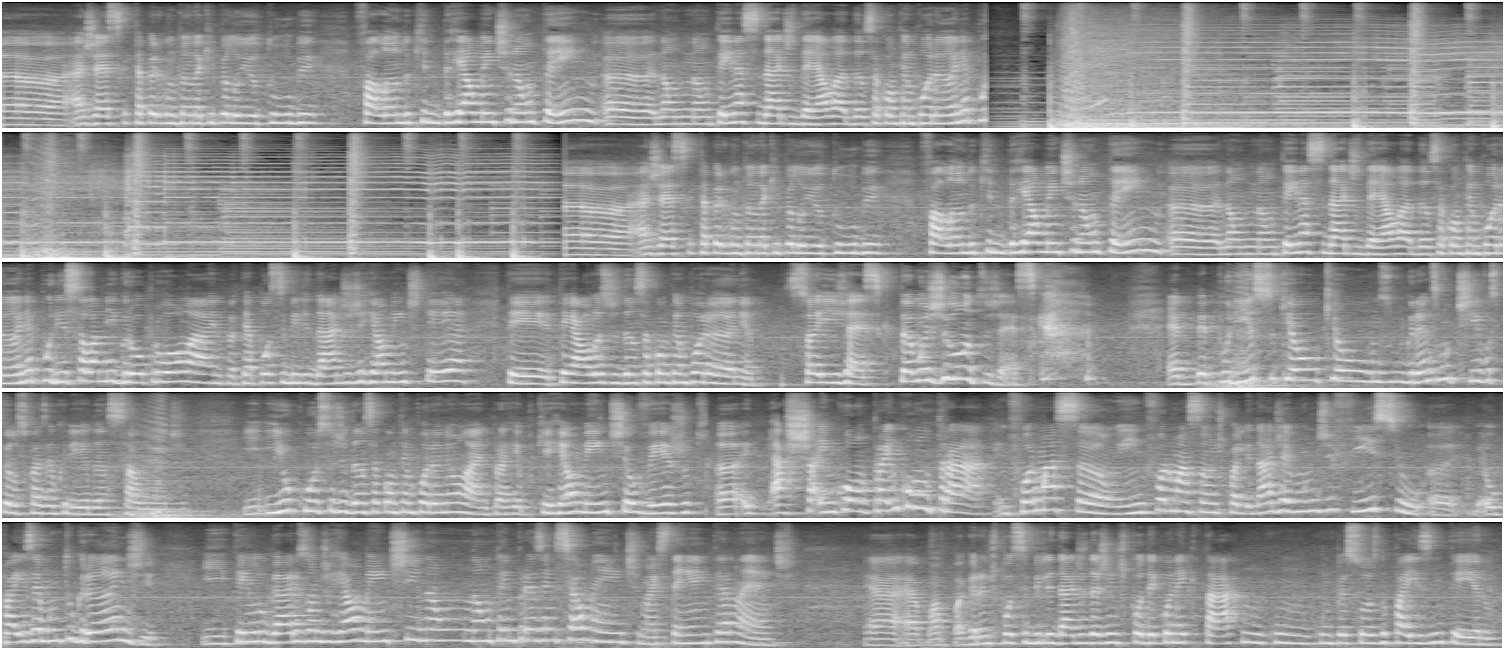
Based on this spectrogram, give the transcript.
Uh, a Jéssica está perguntando aqui pelo YouTube, falando que realmente não tem, uh, não, não tem na cidade dela dança contemporânea. Uh, a Jéssica está perguntando aqui pelo YouTube, falando que realmente não tem, uh, não, não tem na cidade dela dança contemporânea, por isso ela migrou para o online, para ter a possibilidade de realmente ter, ter, ter aulas de dança contemporânea. Isso aí, Jéssica. Tamo junto, Jéssica. É, é, por isso que eu, que eu, um dos grandes motivos pelos quais eu criei o Dança Saúde. E, e, o curso de dança contemporânea online, pra, porque realmente eu vejo que uh, para encontrar informação e informação de qualidade é muito difícil, uh, o país é muito grande e tem lugares onde realmente não, não tem presencialmente, mas tem a internet. É, é uma, uma grande possibilidade da gente poder conectar com, com, com pessoas do país inteiro.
